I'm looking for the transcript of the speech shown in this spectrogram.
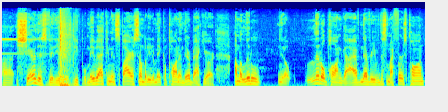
Uh, share this video with people. Maybe I can inspire somebody to make a pond in their backyard. I'm a little, you know, little pond guy. I've never even, this is my first pond.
